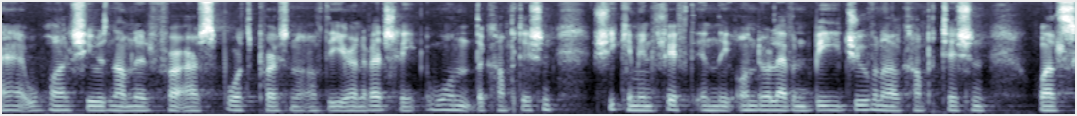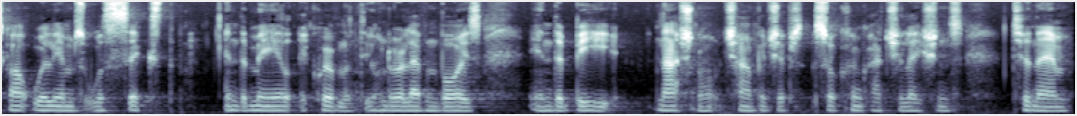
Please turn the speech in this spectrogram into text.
uh, while she was nominated for our Sports Person of the Year and eventually won the competition. She came in fifth in the under 11B juvenile competition, while Scott Williams was sixth in the male equivalent, the under 11 boys in the B national championships. So, congratulations to them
